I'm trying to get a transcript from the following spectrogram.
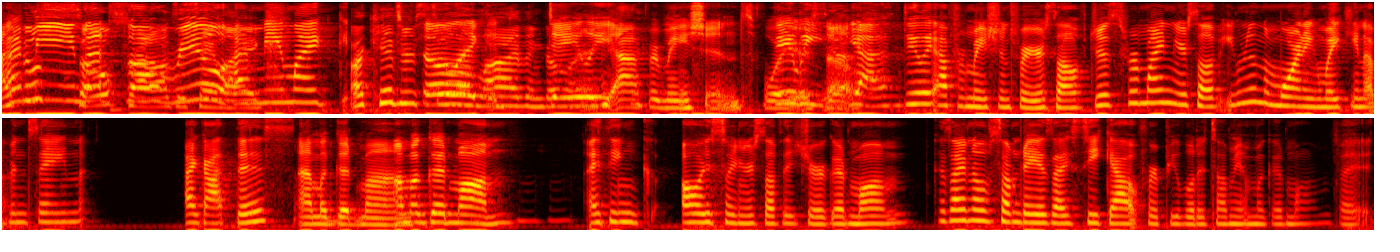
I, feel mean, so that's so real. say, I mean, like Our kids are So still like alive and going. daily affirmations for daily, yourself. yeah, daily affirmations for yourself. Just remind yourself, even in the morning, waking up and saying, "I got this." I'm a good mom. I'm a good mom. I think always telling yourself that you're a good mom. Because I know some days I seek out for people to tell me I'm a good mom, but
